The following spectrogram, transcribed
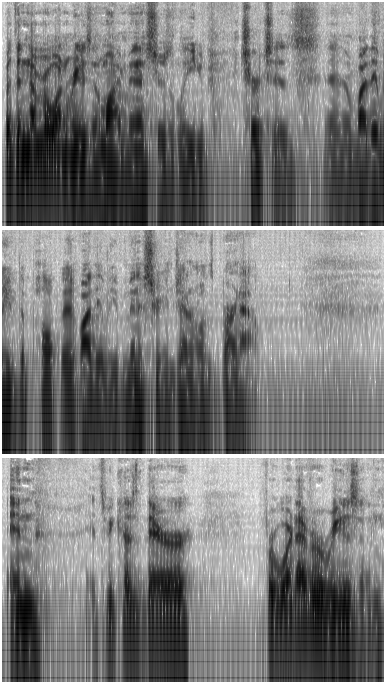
But the number one reason why ministers leave churches and why they leave the pulpit, why they leave ministry in general is burnout. And it's because they're, for whatever reason,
